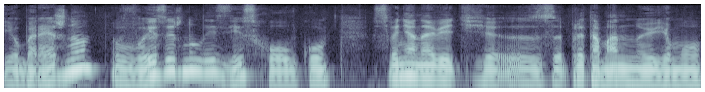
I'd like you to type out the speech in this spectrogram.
і обережно визирнули зі сховку. Свиня навіть е, з притаманною йому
